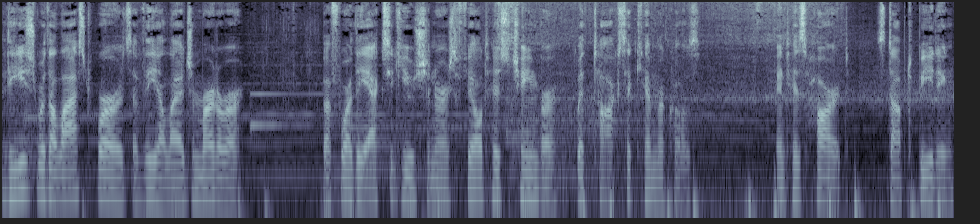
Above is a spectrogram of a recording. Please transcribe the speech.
These were the last words of the alleged murderer before the executioners filled his chamber with toxic chemicals and his heart stopped beating.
